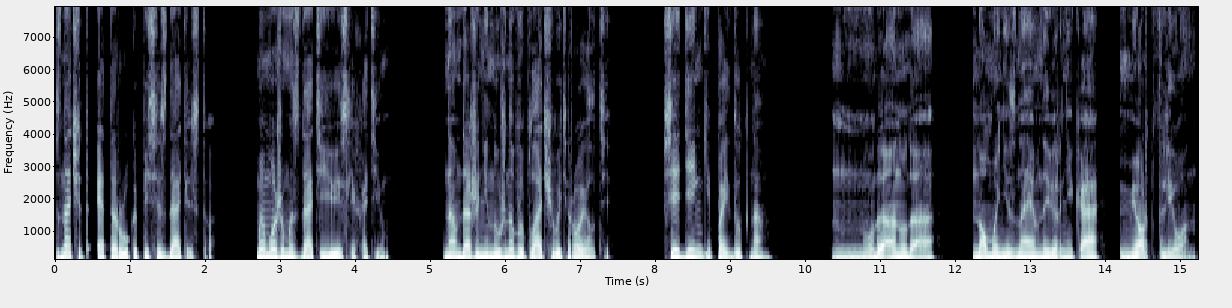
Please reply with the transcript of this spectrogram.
значит, это рукопись издательства. Мы можем издать ее, если хотим. Нам даже не нужно выплачивать роялти. Все деньги пойдут нам». «Ну да, ну да. Но мы не знаем наверняка, мертв ли он».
